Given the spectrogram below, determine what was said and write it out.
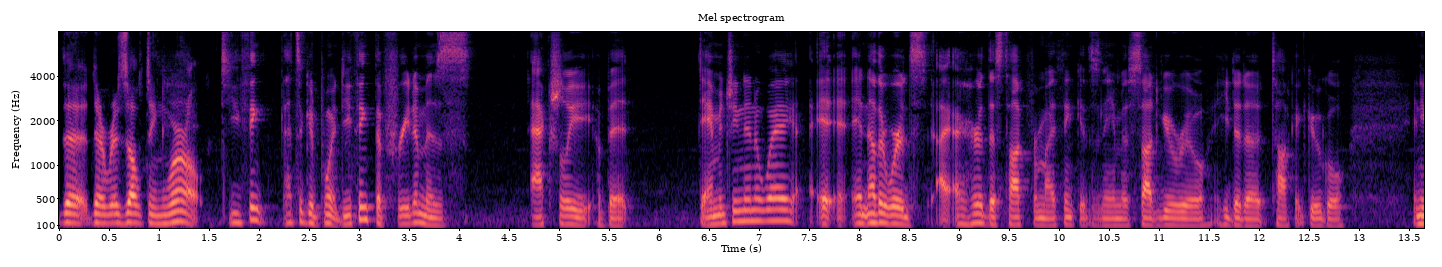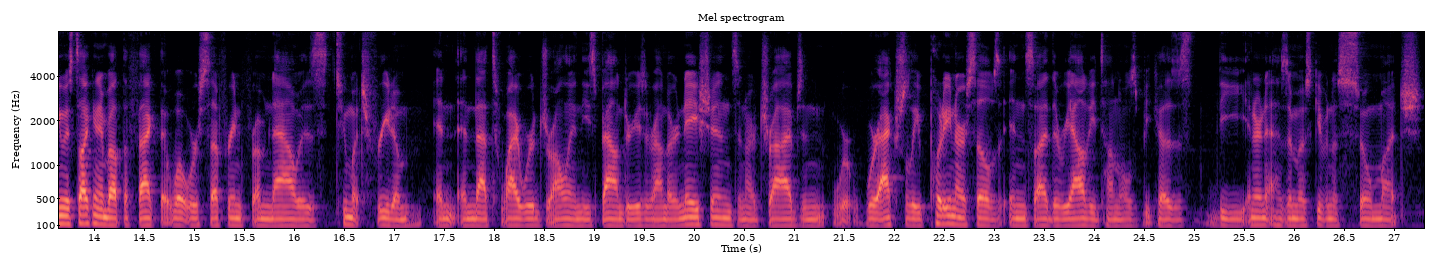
the the resulting world. Do you think that's a good point? Do you think the freedom is actually a bit damaging in a way? In other words, I heard this talk from I think his name is Sadhguru. He did a talk at Google, and he was talking about the fact that what we're suffering from now is too much freedom and and that's why we're drawing these boundaries around our nations and our tribes and we're we're actually putting ourselves inside the reality tunnels because the internet has almost given us so much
